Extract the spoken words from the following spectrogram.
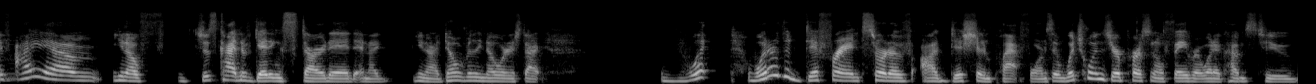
If I am, you know, just kind of getting started and I, you know, I don't really know where to start, what what are the different sort of audition platforms and which one's your personal favorite when it comes to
